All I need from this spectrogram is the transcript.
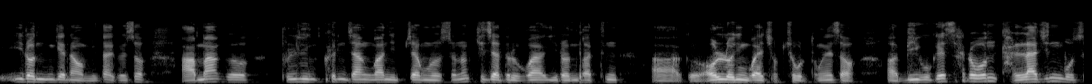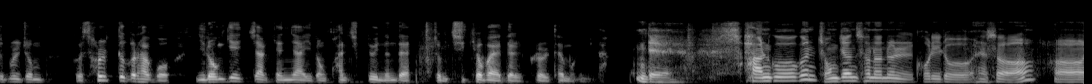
이런 게 나옵니다. 그래서 아마 그 블링컨 장관 입장으로서는 기자들과 이런 같은 아, 그 언론인과의 접촉을 통해서 아, 미국의 새로운 달라진 모습을 좀 그 설득을 하고 이런 게 있지 않겠냐 이런 관측도 있는데 좀 지켜봐야 될 그럴 대목입니다. 네. 한국은 종전 선언을 고리로 해서 어,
